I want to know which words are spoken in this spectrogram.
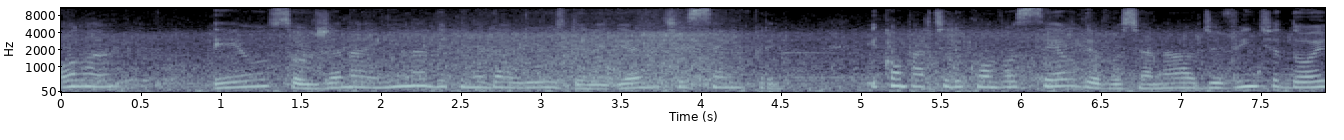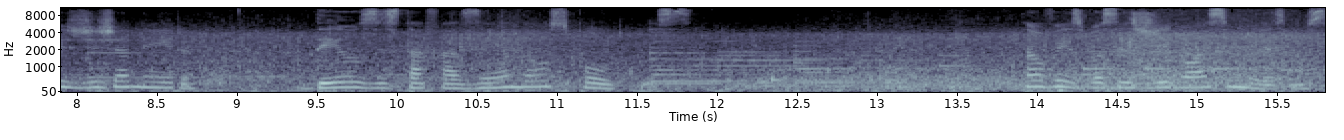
Olá, eu sou Janaína de Pineda Luz, do Elegante Sempre, e compartilho com você o devocional de 22 de janeiro. Deus está fazendo aos poucos. Talvez vocês digam a si mesmos:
